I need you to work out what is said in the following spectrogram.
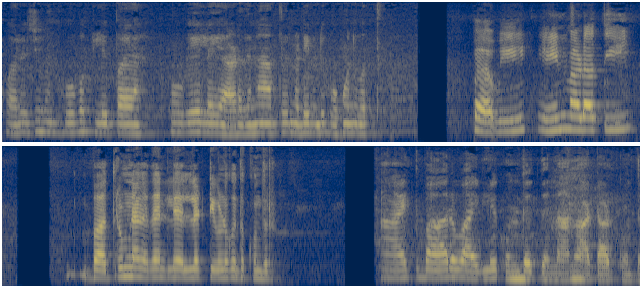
ಕಾಲೇಜಿಗೆ ಒಂದು ಹೋಗ್ಬೇಕ್ಲಿಪ್ಪ. ಹೋಗೇ ಇಲ್ಲ ಎರಡು ದಿನ ಆಯ್ತು ನಡಿ ನಡಿ ಹೋಗೋಣ ಇವತ್ತು ಪವಿ ಏನು ಮಾಡಾತಿ? ಬಾತ್ರೂಮ್ನಾಗ ಅದಲ್ಲೇ ಎಲ್ಲ ಟಿ ಒಳಗಂತ ಕುಂದ್ರು. ಆಯ್ತು ಬಾರು ಇಲ್ಲೇ ಕುಂದದ್ದೆ ನಾನು ಆಟ ಆಡ್ಕೊಂತ.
